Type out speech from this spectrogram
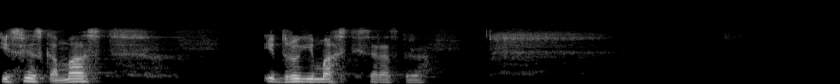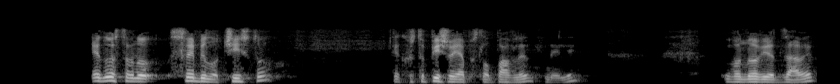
и свинска маст и други масти, се разбира. Едноставно, све било чисто, како што пишува и апостол Павлен, нели, во Новиот Завет.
